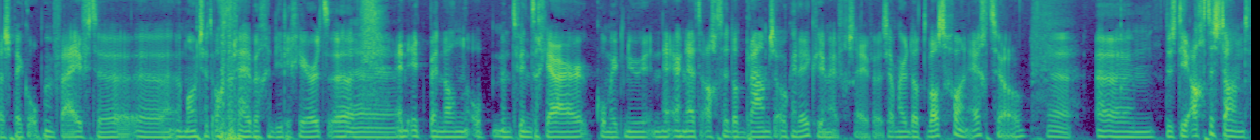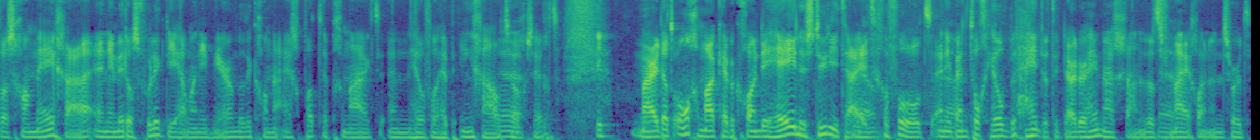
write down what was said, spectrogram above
spreken op hun vijfde eh, een Mozart opera hebben gedirigeerd. eh, Ja, ja, ja. en ik ben dan op mijn twintig jaar, kom ik nu er net achter dat Brahms ook een requiem heeft geschreven. Zeg maar, dat was gewoon echt zo. Ja. Ehm, dus die achterstand was gewoon mega. En inmiddels voel ik die helemaal niet meer, omdat ik gewoon mijn eigen pad heb gemaakt en heel veel heb ingehaald, Ja. zo gezegd. Ik- maar dat ongemak heb ik gewoon de hele studietijd Ja. gevoeld. En Ja. ik ben toch heel blij dat ik daar doorheen ben gegaan. En dat is Ja. voor mij gewoon een soort.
